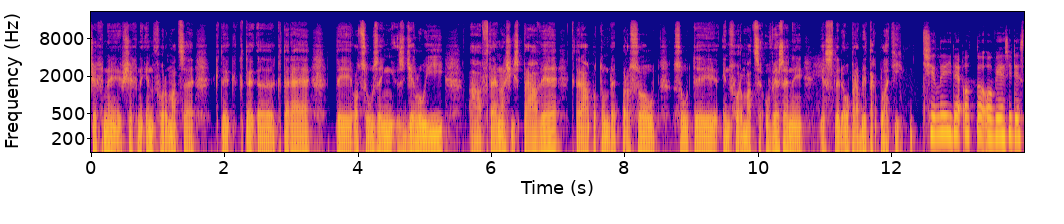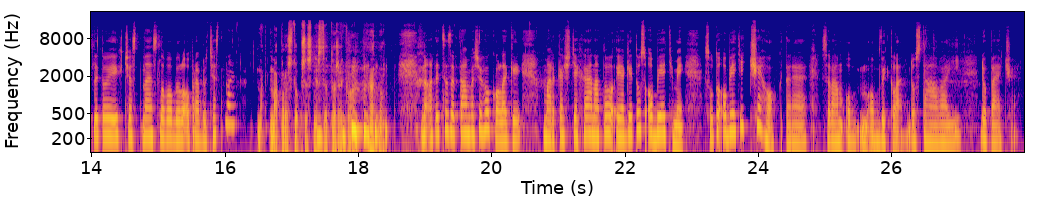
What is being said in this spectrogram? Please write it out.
všechny, všechny informace, které ty odsouzení sdělují a v té naší zprávě, která potom jde pro soud, jsou ty informace ověřeny, jestli opravdu tak platí. Čili jde o to ověřit, jestli to jejich čestné slovo bylo opravdu čestné? Na, naprosto přesně jste to řekla. no a teď se zeptám vašeho kolegy Marka Štěcha na to, jak je to s oběťmi. Jsou to oběti čeho, které se vám ob, obvykle dostávají do péče?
